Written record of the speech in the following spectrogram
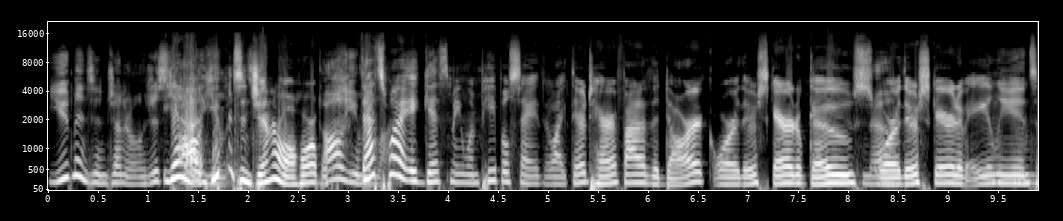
humans in general, just yeah, all humans in general are horrible. All human That's why it gets me when people say they're like they're terrified of the dark or they're scared of ghosts No. or they're scared of aliens.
